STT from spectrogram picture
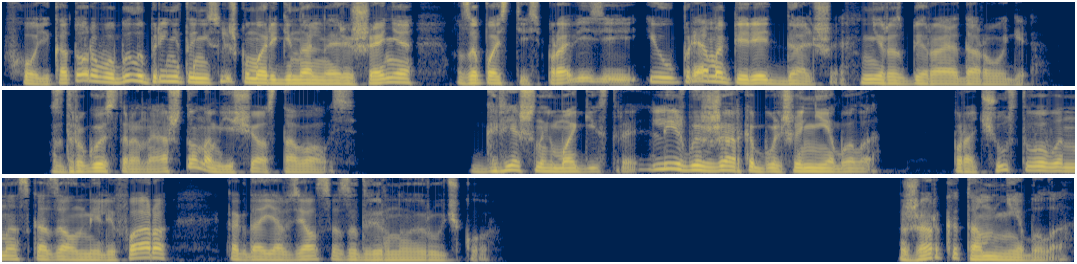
в ходе которого было принято не слишком оригинальное решение запастись провизией и упрямо переть дальше, не разбирая дороги. С другой стороны, а что нам еще оставалось? Грешные магистры, лишь бы жарко больше не было прочувствованно сказал Мелифаро, когда я взялся за дверную ручку. Жарко там не было,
